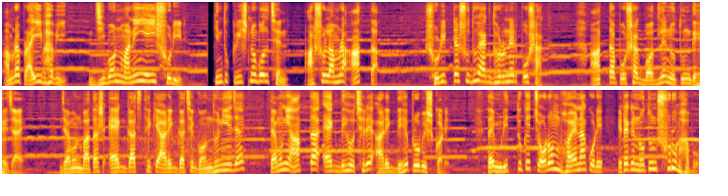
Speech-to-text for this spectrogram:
আমরা প্রায়ই ভাবি, জীবন মানেই এই শরীর। কিন্তু কৃষ্ণ বলছেন, আসল আমরা আত্মা। শরীরটা শুধু এক ধরনের পোশাক। আত্মা পোশাক বদলে নতুন দেহে যায়। যেমন বাতাস এক গাছ থেকে আরেক গাছে গন্ধ নিয়ে যায়, তেমনি আত্মা এক দেহ ছেড়ে আরেক দেহে প্রবেশ করে। তাই মৃত্যুকে চরম ভয় না করে এটাকে নতুন শুরু ভাবো।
